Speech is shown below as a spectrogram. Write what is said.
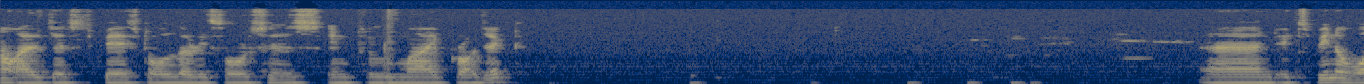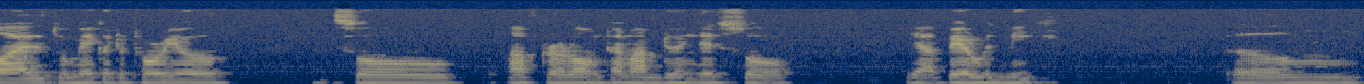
now I'll just paste all the resources into my project. And it's been a while to make a tutorial. So after a long time I'm doing this so yeah bear with me. Um,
